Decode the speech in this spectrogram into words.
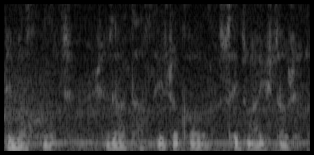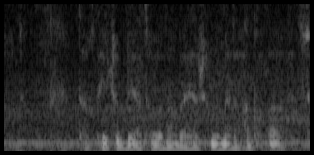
במלכות, שזה התכלית של כל סדר ההשתלשלות, התכלית של בריאת העולם והיה שם למלך על כל הארץ.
